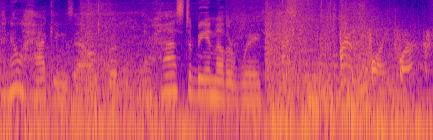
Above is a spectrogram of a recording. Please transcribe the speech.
I know hacking's out, but there has to be another way through this. Brute force works.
